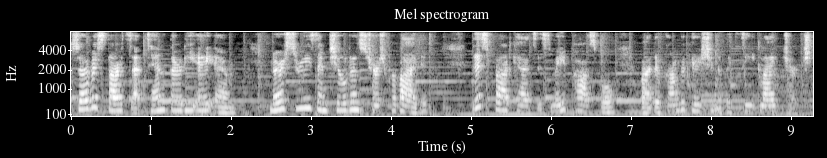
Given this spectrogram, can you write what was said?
Service starts at 10:30 a.m. Nurseries and Children's Church provided. This broadcast is made possible by the congregation of Exceed Life Church.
